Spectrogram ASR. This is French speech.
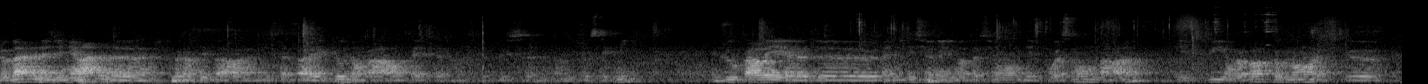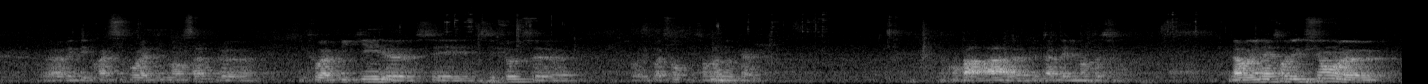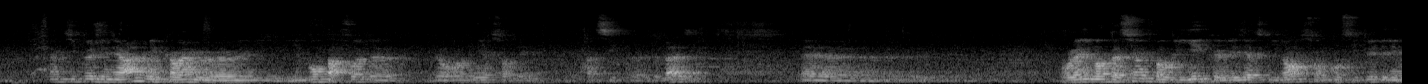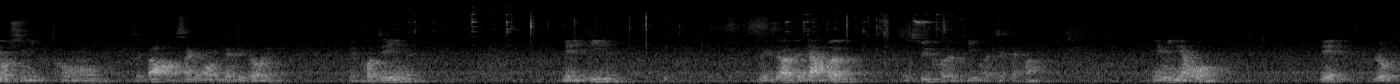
globale, la générale, présentée par Mustapha et Claude, on va rentrer peut-être un petit peu plus dans les choses techniques. Je vais vous parler de la nutrition et l'alimentation des poissons marins, et puis on va voir comment est-ce que, avec des principes relativement simples, il faut appliquer ces, ces choses sur les poissons qui sont dans nos cages. Donc on parlera de tas d'alimentation. Alors une introduction un petit peu générale, mais quand même il est bon parfois de, revenir sur des principes de base. Euh, pour l'alimentation, il ne faut pas oublier que les êtres vivants sont constitués d'éléments chimiques qu'on sépare en cinq grandes catégories. Les protéines, les lipides, les hydrates de carbone, le sucre, le fibre, etc. Les minéraux et l'eau.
